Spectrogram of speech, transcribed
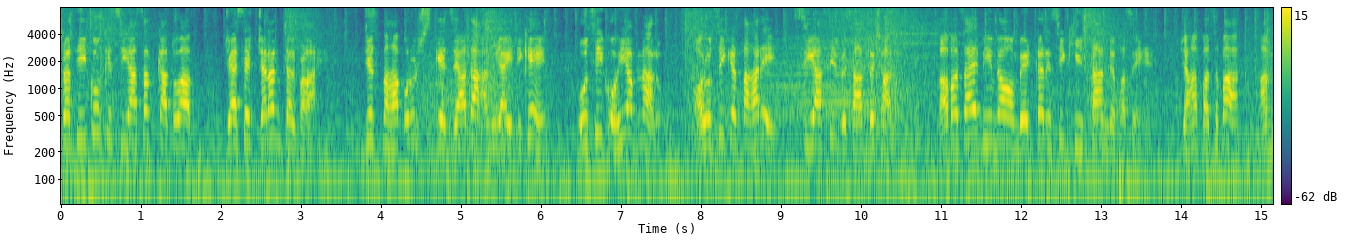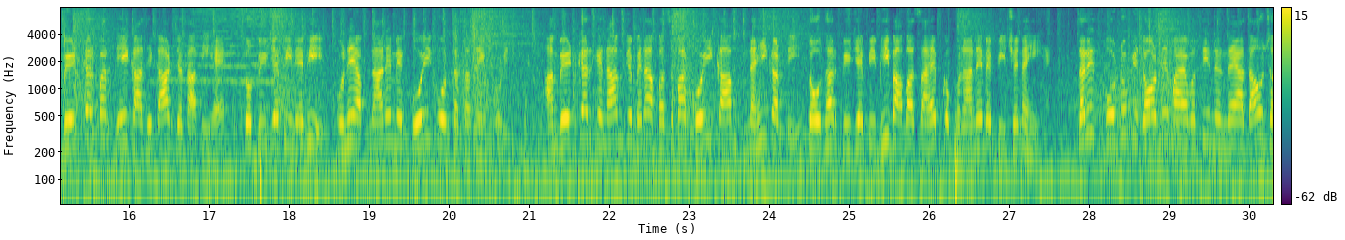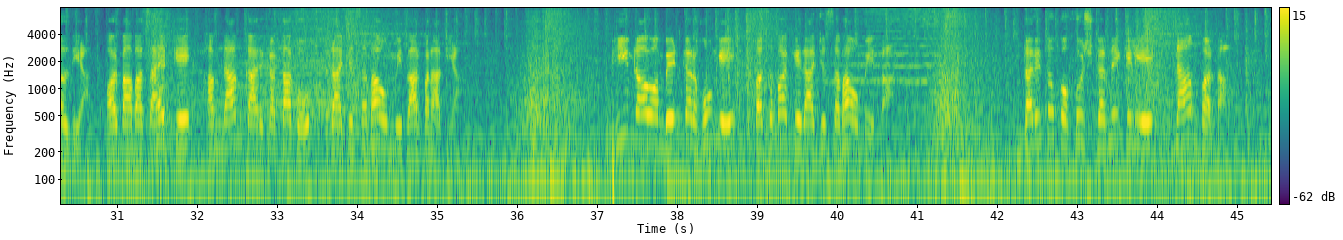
प्रतीकों की सियासत का तो अब जैसे चलन चल पड़ा है। जिस महापुरुष के ज़्यादा अनुयायी दिखे, उसी को ही अपना लो और उसी के सहारे सियासी विसाद बिछा लो। बाबा साहेब भीमराव अंबेडकर इसी खींचतान में फंसे हैं। जहाँ बसपा अंबेडकर पर एक अधिकार जताती है तो बीजेपी ने भी उन्हें अपनाने में कोई कोर कसर नहीं छोड़ी। अंबेडकर के नाम के बिना बसपा कोई काम नहीं करती तो उधर बीजेपी भी बाबा साहेब को भुनाने में पीछे नहीं है। दलित वोटों की दौड़ में मायावती ने नया दांव चल दिया और बाबा साहेब के हम नाम कार्यकर्ता को राज्यसभा उम्मीदवार बना दिया। भीमराव अंबेडकर होंगे बसपा के राज्यसभा उम्मीदवार। दलितों को खुश करने के लिए नाम पर नाम।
